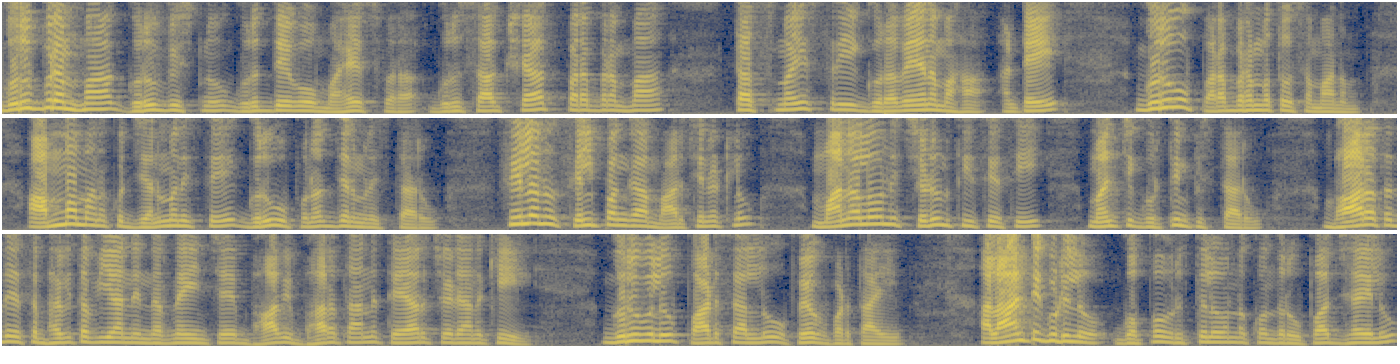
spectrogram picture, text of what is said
గురుబ్రహ్మ గురు విష్ణు గురుదేవో మహేశ్వర గురు సాక్షాత్ పరబ్రహ్మ తస్మై శ్రీ గురవే నమ. అంటే గురువు పరబ్రహ్మతో సమానం. అమ్మ మనకు జన్మనిస్తే గురువు పునర్జన్మనిస్తారు. శిలను శిల్పంగా మార్చినట్లు మనలోని చెడును తీసేసి మంచి గుర్తింపిస్తారు. భారతదేశ భవితవ్యాన్ని నిర్ణయించే భావి భారతాన్ని తయారు చేయడానికి గురువులు పాఠశాలలు ఉపయోగపడతాయి. అలాంటి గుడిలో గొప్ప వృత్తిలో ఉన్న కొందరు ఉపాధ్యాయులు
